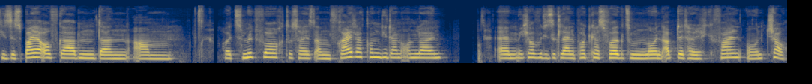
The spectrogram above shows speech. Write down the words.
diese Spire-Aufgaben dann am, heute ist Mittwoch, das heißt am Freitag kommen die dann online. Ähm, ich hoffe, diese kleine Podcast-Folge zum neuen Update hat euch gefallen und ciao.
